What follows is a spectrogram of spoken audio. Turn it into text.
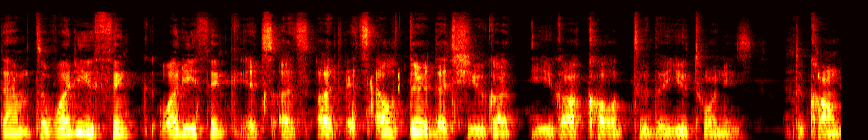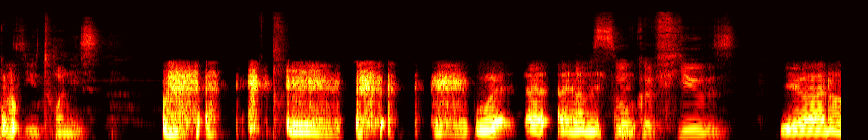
Damn. So why do you think? Why do you think it's it's uh, it's out there that you got you got called to the U twenties to Congo's U twenties? what? I, I I'm so confused. yeah, I don't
